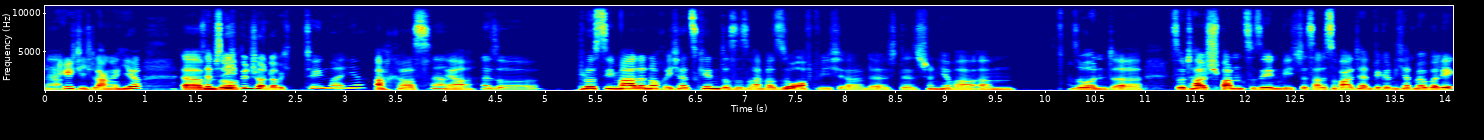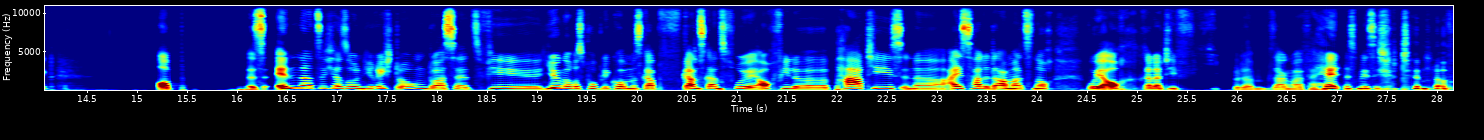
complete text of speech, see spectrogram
Ja. richtig lange hier. Ähm, so, ich bin schon, glaube ich, zehnmal hier. ach krass, Ja. ja. Also, Plus die Male noch ich als Kind, das ist einfach so oft, wie ich, äh, der, der schon hier war. Ähm, so und äh, ist total spannend zu sehen, wie ich das alles so weiterentwickelt. Und ich hatte mir überlegt, ob es ändert sich ja so in die Richtung. Du hast ja jetzt viel jüngeres Publikum. Es gab ganz, ganz früher ja auch viele Partys in der Eishalle damals noch, wo ja auch relativ oder sagen wir verhältnismäßig für Timmendorf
